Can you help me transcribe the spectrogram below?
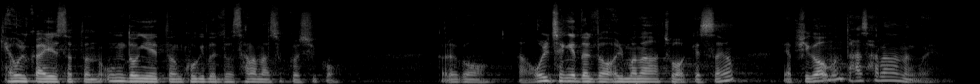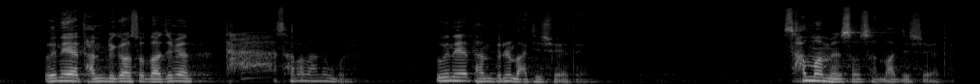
개울가에 있었던 웅덩이에 있던 고기들도 살아났을 것이고 그리고 올챙이들도 얼마나 좋았겠어요? 비가 오면 다 살아나는 거예요. 은혜의 단비가 쏟아지면 다 살아나는 거예요. 은혜의 단비를 맞으셔야 돼요. 삼하면서 맞으셔야 돼요.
